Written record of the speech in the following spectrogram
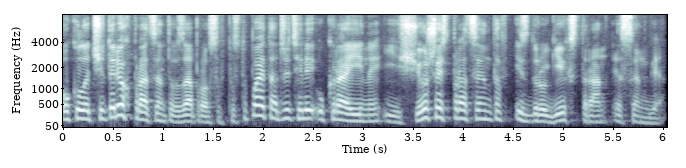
Около 4% запросов поступает от жителей Украины, еще 6% из других стран СНГ.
